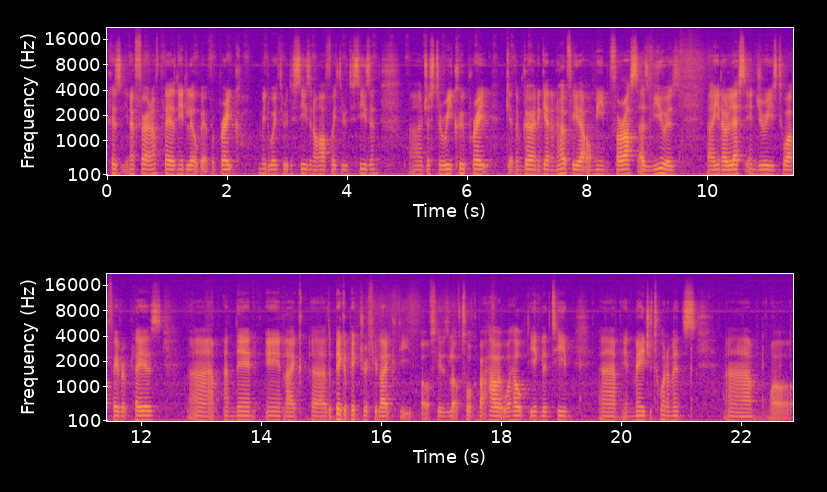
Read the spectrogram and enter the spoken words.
because you know fair enough players need a little bit of a break midway through the season or halfway through the season uh, just to recuperate get them going again and hopefully that will mean for us as viewers uh, you know less injuries to our favorite players um, and then in like uh, the bigger picture if you like the obviously there's a lot of talk about how it will help the England team um, in major tournaments um, well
